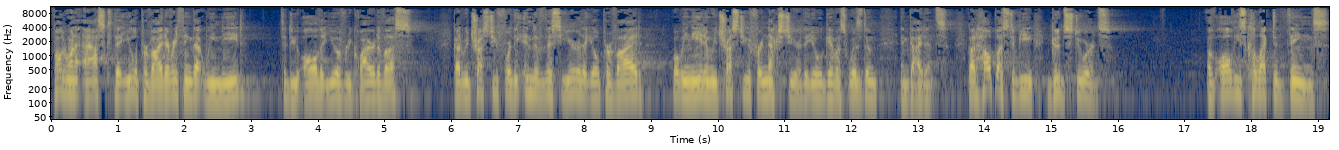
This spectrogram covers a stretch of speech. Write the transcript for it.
Father, we want to ask that you will provide everything that we need to do all that you have required of us. God, we trust you for the end of this year that you'll provide what we need, and we trust you for next year that you'll give us wisdom and guidance. God, help us to be good stewards of all these collected things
